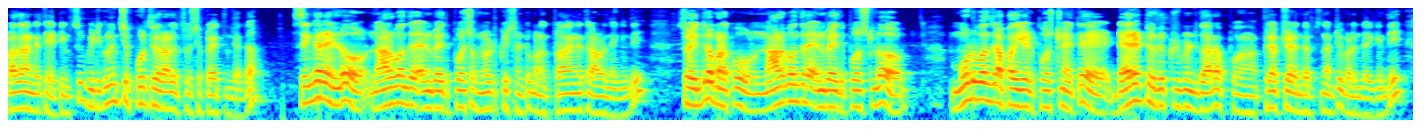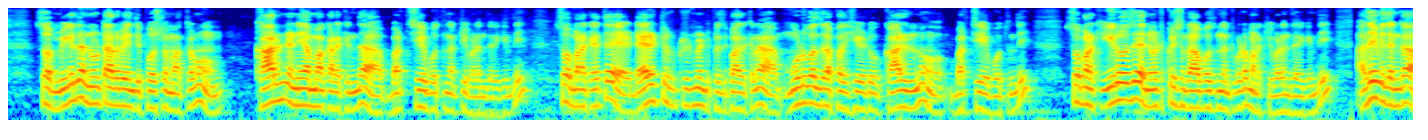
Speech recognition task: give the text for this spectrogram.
ప్రధానంగా అయితే హెడ్డింగ్స్. వీటి గురించి పూర్తి వివరాలు చూసే ప్రయత్నం చేద్దాం. సింగరేణిలో నాలుగు వందల ఎనభై ఐదు పోస్టులకు నోటిఫికేషన్ అంటూ మనకు ప్రధానంగా రావడం జరిగింది. సో ఇందులో మనకు నాలుగు వందల ఎనభై ఐదు పోస్టుల్లో మూడు వందల పదిహేడు పోస్టులను అయితే డైరెక్ట్ రిక్రూట్మెంట్ ద్వారా ఫిలప్ చేయడం జరుగుతుందంటూ ఇవ్వడం జరిగింది. సో మిగిలిన నూట అరవై ఎనిమిది పోస్టులు మాత్రము కారుణ్య నియామకాల కింద భర్తీ చేయబోతున్నట్టు ఇవ్వడం జరిగింది. సో మనకైతే డైరెక్ట్ రిక్రూట్మెంట్ ప్రతిపాదికన మూడు వందల పదిహేడు ఖాళీలను భర్తీ చేయబోతుంది. సో మనకి ఈ రోజే నోటిఫికేషన్ రాబోతుందంటూ కూడా మనకి ఇవ్వడం జరిగింది. అదేవిధంగా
